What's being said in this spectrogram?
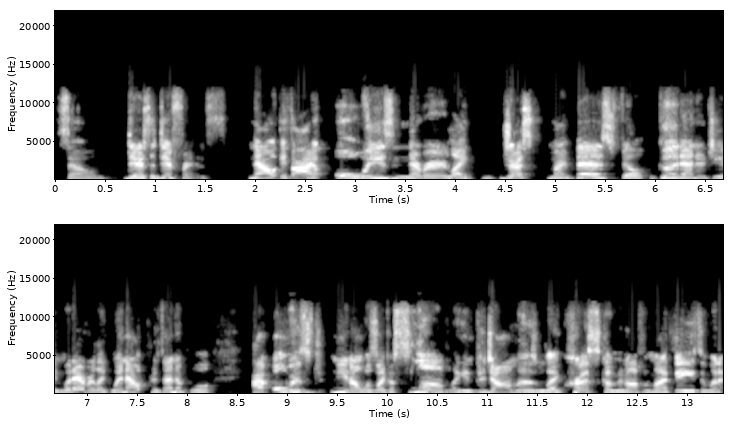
So there's a difference. Now, if I always never like dressed my best, felt good energy and whatever, like went out presentable, I always, you know, was like a slump, like in pajamas with like crust coming off of my face and when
